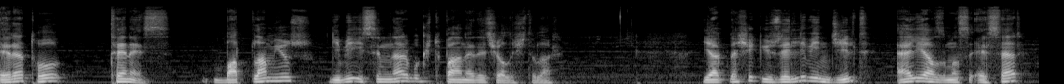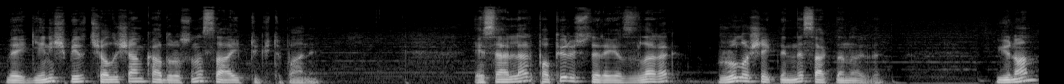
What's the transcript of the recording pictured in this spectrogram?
Eratosthenes, Batlamyus gibi isimler bu kütüphanede çalıştılar. Yaklaşık 150 bin cilt el yazması eser ve geniş bir çalışan kadrosuna sahipti kütüphane. Eserler papirüslere yazılarak rulo şeklinde saklanırdı. Yunan,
